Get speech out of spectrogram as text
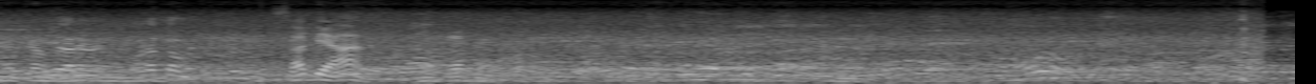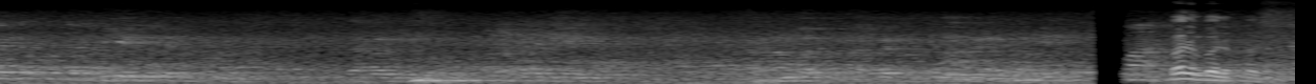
வணக்கம் வணக்கம் வணக்கம் சாப்பிட்டியா ஆ, சாப்பிட்டேன் போதும்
